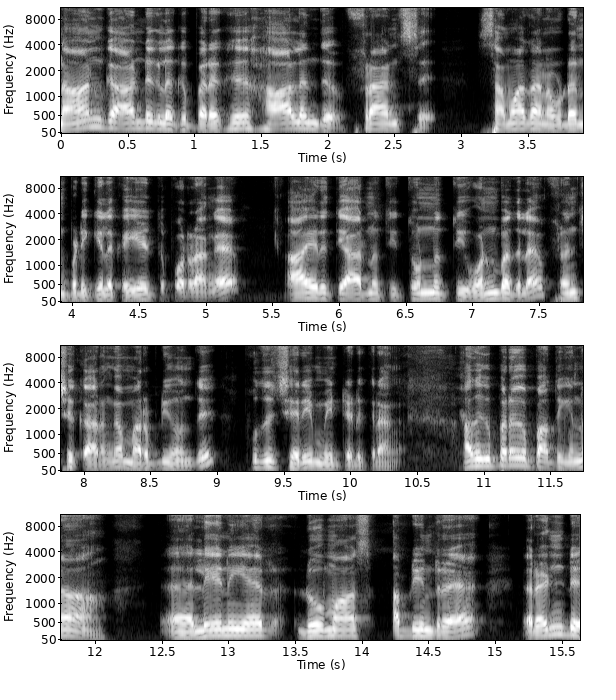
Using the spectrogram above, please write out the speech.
நான்கு ஆண்டுகளுக்கு பிறகு ஹாலந்து பிரான்ஸு சமாதான உடன்படிக்கையில் கையெழுத்து போடுறாங்க. ஆயிரத்தி அறுநூற்றி தொண்ணூற்றி ஒன்பதில் ஃப்ரெஞ்சுக்காரங்க மறுபடியும் வந்து புதுச்சேரி மீட்டெடுக்கிறாங்க. அதுக்கு பிறகு பார்த்தீங்கன்னா லேனியர் டூமாஸ் அப்படின்ற ரெண்டு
